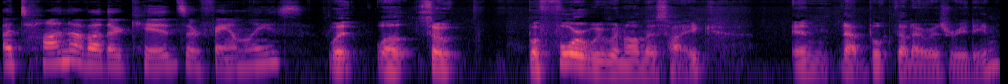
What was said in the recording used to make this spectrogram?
a ton of other kids or families. Well, so before we went on this hike, in that book that I was reading,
